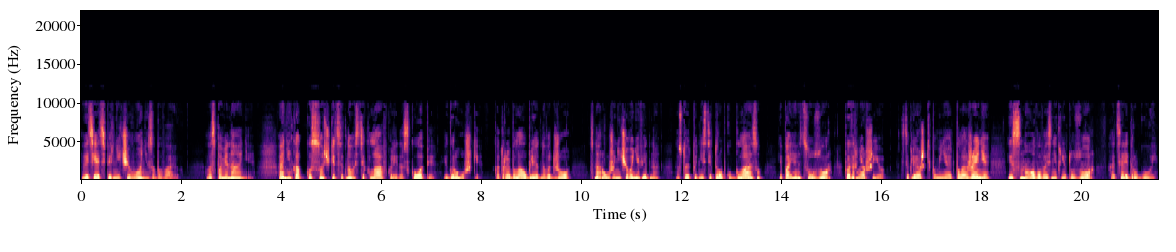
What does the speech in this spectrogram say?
ведь я теперь ничего не забываю. Воспоминания, они как кусочки цветного стекла в калейдоскопе, игрушки, которая была у бледного Джо. Снаружи ничего не видно, но стоит поднести трубку к глазу, и появится узор. Повернешь ее, стекляшки поменяют положение, и снова возникнет узор, хотя и другой.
